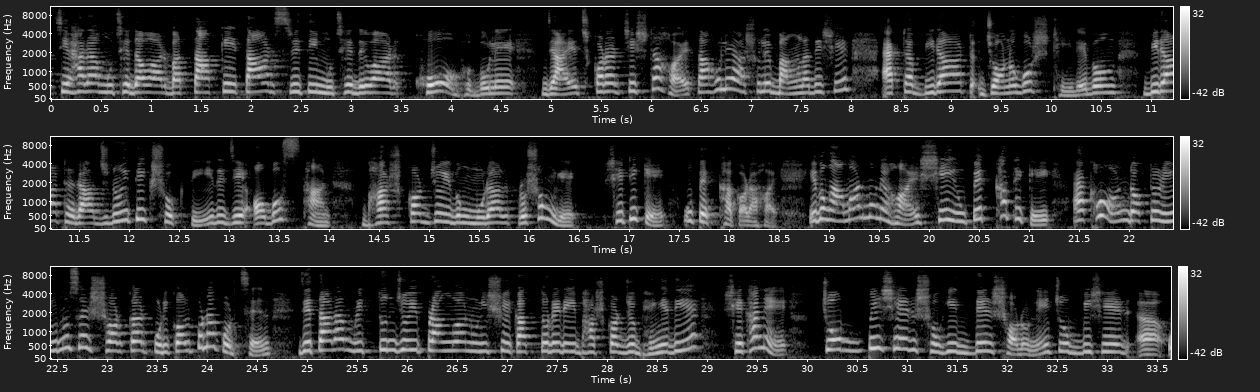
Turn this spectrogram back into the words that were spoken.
চেহারা মুছে দেওয়ার বা তাকে তার স্মৃতি মুছে দেওয়ার ক্ষোভ বলে জায়েজ করার চেষ্টা হয়, তাহলে আসলে বাংলাদেশের একটা বিরাট জনগোষ্ঠীর এবং বিরাট রাজনৈতিক শক্তির যে অবস্থান, ভাস্কর্য এবং মুরাল প্রসঙ্গে সেটিকে উপেক্ষা করা হয়। এবং আমার মনে হয় সেই উপেক্ষা থেকেই এখন ডক্টর ইউনুসের সরকার পরিকল্পনা করছেন যে তারা মৃত্যুঞ্জয়ী প্রাঙ্গণ উনিশশো একাত্তরের এই ভাস্কর্য ভেঙে দিয়ে সেখানে চব্বিশের শহীদদের স্মরণে, চব্বিশের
